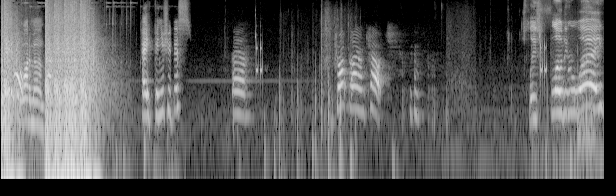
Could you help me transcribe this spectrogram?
Get watermelon back. Hey, can you shoot this? Um, drunk guy on couch. Please floating away.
